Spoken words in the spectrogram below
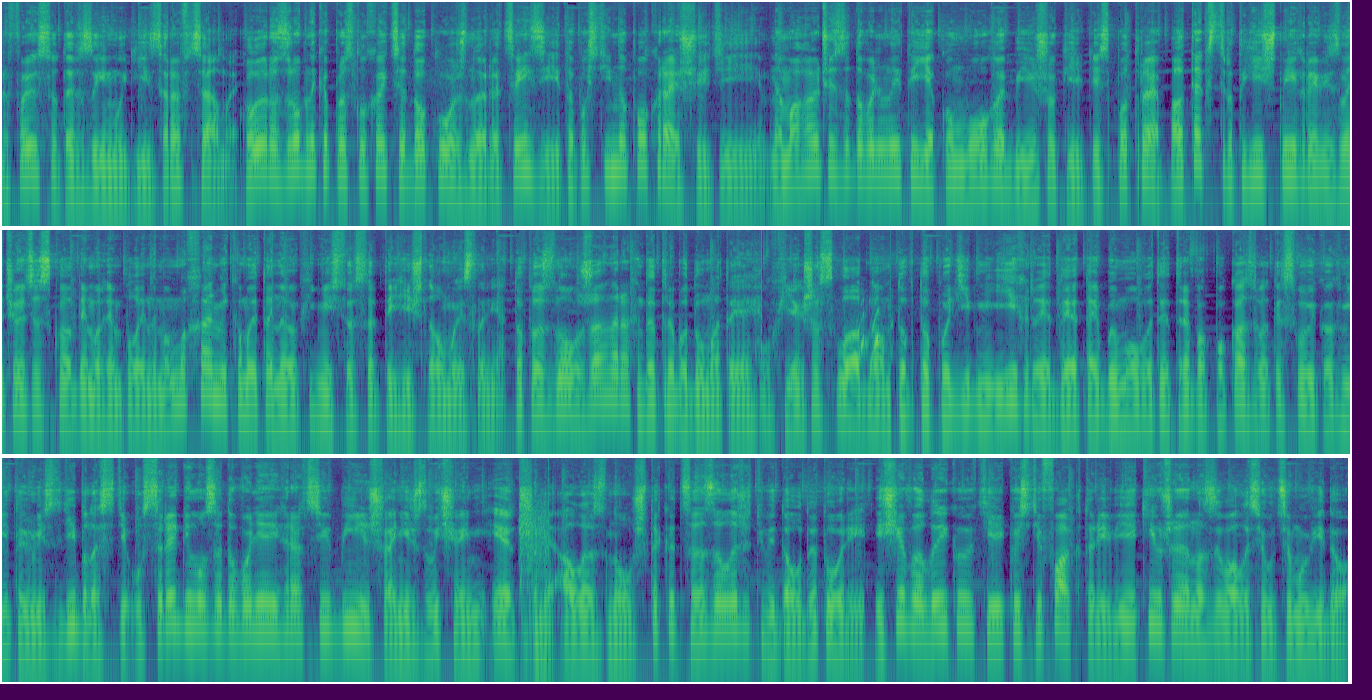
інтерфейсу та взаємодії з гравцями, коли розробники прислухаються до кожної рецензії та постійно покращують її, намагаючись задовольнити якомога більшу кількість потреб. А так стратегічні ігри відзначаються складними геймплейними механіками та необхідністю стратегічного мислення. Тобто знову жанр, де треба думати, ух, як же складно. Тобто подібні ігри, де так би мовити, треба показувати свої когнітивні здібності, у середньому задовольняє гравців більше ніж звичайні екшени, але знову ж таки це залежить від аудиторії і ще великої кількості факторів, які вже називалися у цьому відео.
